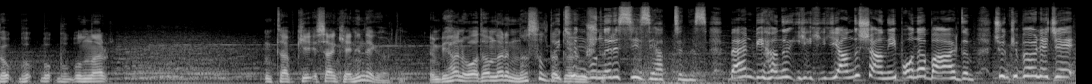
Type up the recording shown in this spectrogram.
Bu, bu, bu, bu- bunlar... Tabii ki sen kendin de gördün. Bir an o adamların nasıl da Bütün dövmüştü. bunları siz yaptınız. Ben bir hanı y- y- yanlış anlayıp ona bağırdım. Çünkü böylece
